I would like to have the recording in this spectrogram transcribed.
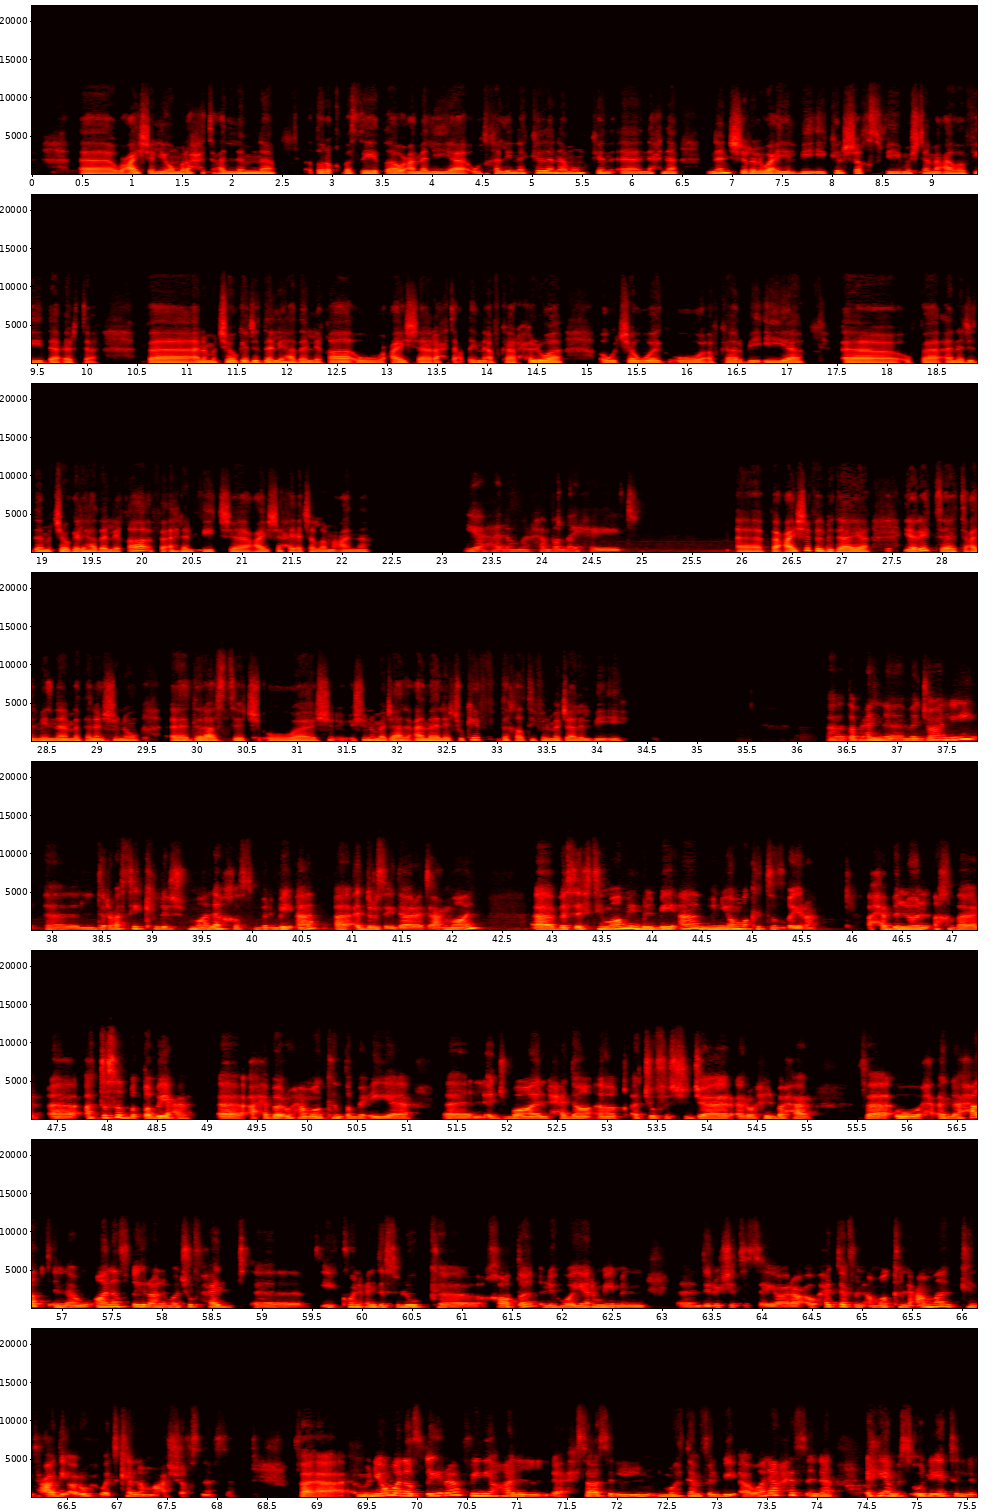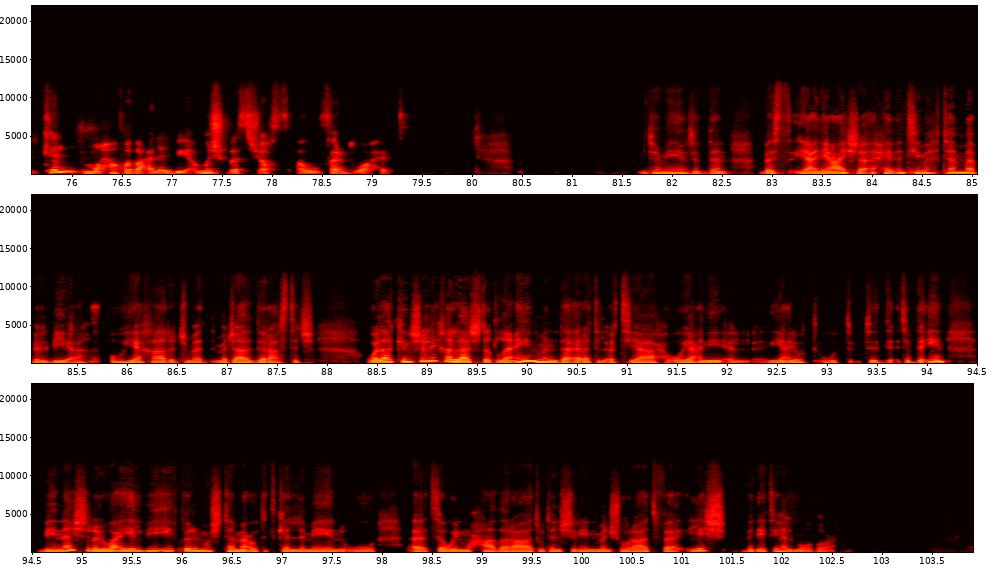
آه، وعايشة اليوم راح تعلمنا طرق بسيطة وعملية وتخلينا كلنا ممكن آه، نحن ننشر الوعي البيئي كل شخص في مجتمعه وفي دائرته. فأنا متشوقة جدا لهذا اللقاء وعايشة راح تعطينا أفكار حلوة وتشوق وأفكار بيئية. فأنا جدا متشوقة لهذا اللقاء فأهلا فيك عايشة حياك الله معنا. يا هلا مرحبا الله يحييك. آه، فعايشة في البداية يا ريت تعلمينا مثلا شنو آه، دراستك وشنو مجال عملك وكيف دخلتي في المجال البيئي؟ آه، طبعا مجالي الدراسي كلش ما له خص بالبيئة أدرس إدارة أعمال بس اهتمامي بالبيئة من يوم ما كنت صغيرة أحب اللون الأخضر أتصل بالطبيعة أحب أروح أماكن طبيعية الأجبال حدائق أشوف الشجر أروح البحر فلاحظت إنه وأنا صغيرة لما أشوف حد آه، يكون عنده سلوك آه، خاطئ اللي هو يرمي من آه، دريشه السيارة أو حتى في الأماكن العامة كنت عادي أروح وأتكلم مع الشخص نفسه. فمن يوم أنا صغيرة فيني هالإحساس المهتم في البيئة وأنا أحس انه هي مسؤولية للكل المحافظه على البيئة مش بس شخص أو فرد واحد. جميل جدا. بس يعني عايشة الحين أنت مهتمة بالبيئة وهي خارج مجال دراستك. ولكن شو اللي خلاك تطلعين من دائرة الارتياح ويعني يعني وتبدأين بنشر الوعي البيئي في المجتمع وتتكلمين وتسوين محاضرات وتنشرين منشورات. فليش بديتي هالموضوع؟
